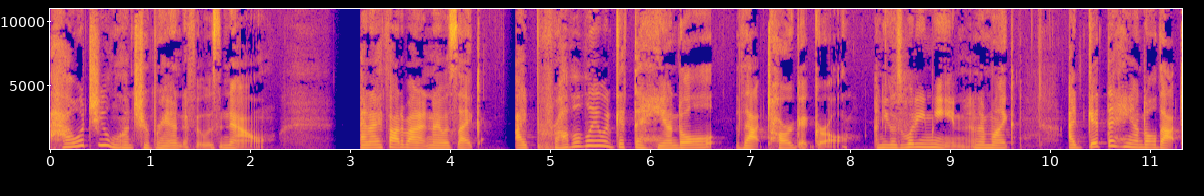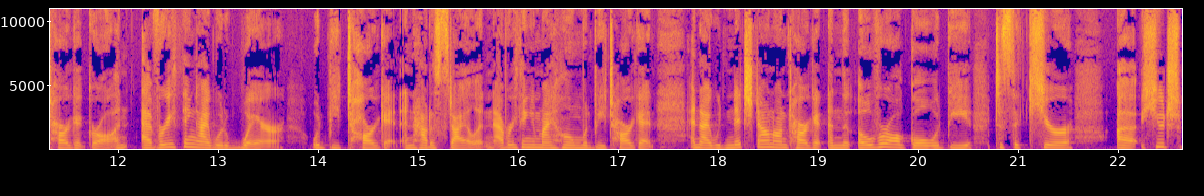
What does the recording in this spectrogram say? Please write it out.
"How would you launch your brand if it was now?" And I thought about it, and I was like, "I probably would get the handle that Target girl." And he goes, "What do you mean?" And I'm like. I'd get the handle that Target girl, and everything I would wear would be Target and how to style it, and everything in my home would be Target. And I would niche down on Target, and the overall goal would be to secure a huge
